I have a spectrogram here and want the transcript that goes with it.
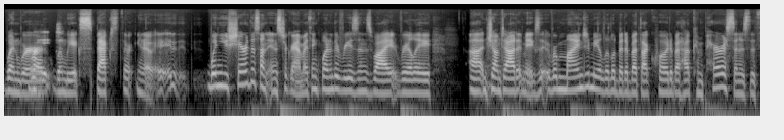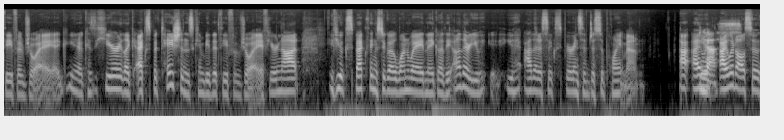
when we're right. when we expect the, you know it, when you shared this on Instagram I think one of the reasons why it really uh, jumped out at me because it reminded me a little bit about that quote about how comparison is the thief of joy. You know, because here, like expectations can be the thief of joy. If you're not, if you expect things to go one way and they go the other, you you have that as experience of disappointment. I, I yes. would I would also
